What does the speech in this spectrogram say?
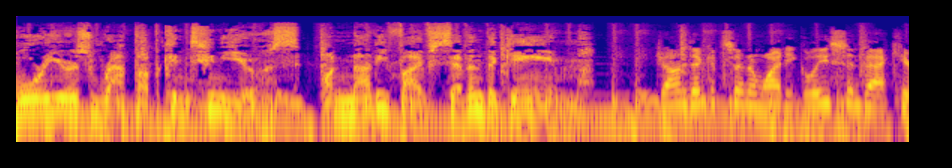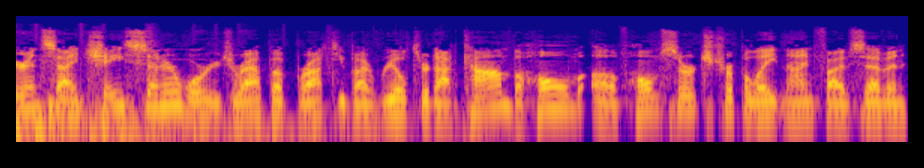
Warriors wrap up continues on 95.7 The Game. John Dickinson and Whitey Gleason back here inside Chase Center. Warriors wrap up brought to you by Realtor.com, the home of home search, 888 957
